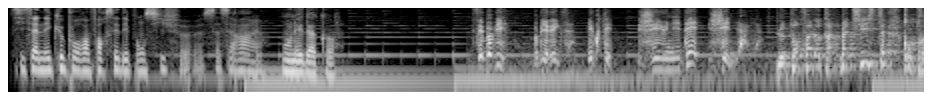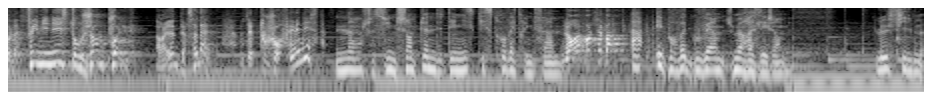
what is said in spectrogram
si ça n'est que pour renforcer des poncifs, ça sert à rien. On est d'accord. C'est Bobby, Bobby Riggs. Écoutez, j'ai une idée géniale. Le porphalocrate machiste contre la féministe aux jambes poilues. Rien de personnel. Vous êtes toujours féministe? Non, je suis une championne de tennis qui se trouve être une femme. Ne raccrochez pas Ah, et pour votre gouverne, je me rase les jambes. Le film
